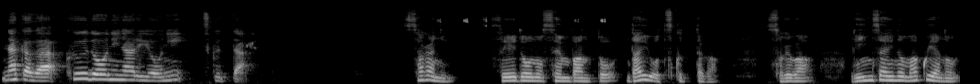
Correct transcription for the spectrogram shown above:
中が空洞になるように作った。さらに、聖堂の旋盤と台を作ったが、それは臨在の幕屋の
